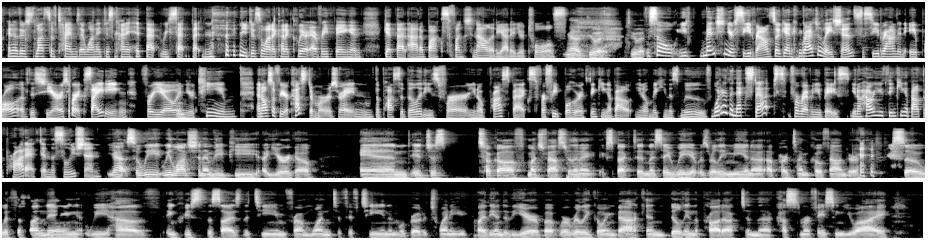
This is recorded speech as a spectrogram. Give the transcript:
I know there's lots of times I want to just kind of hit that reset button. you just want to kind of clear everything and get that out of box functionality out of your tools. Yeah, do it. Do it. So you mentioned your seed round. So again, congratulations. Seed round in April of this year. Super exciting for you and your team and also for your customers, right? And the possibilities for, you know, prospects for people who are thinking about, you know, making this move. What are the next steps for revenue base? You know, how are you thinking about the product and the solution? Yeah, so we we launched an MVP a year ago, and it just took off much faster than I expected. And I say we, it was really me and a, a part-time co-founder. So with the funding, we have increased the size of the team from one to 15 and we'll grow to 20 by the end of the year. But we're really going back and building the product and the customer facing UI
